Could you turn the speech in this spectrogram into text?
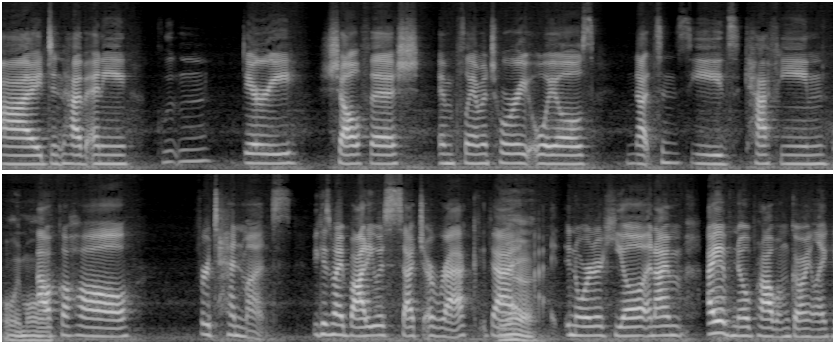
I didn't have any gluten, dairy, shellfish, inflammatory oils, nuts and seeds, caffeine, alcohol for 10 months because my body was such a wreck that in order to heal and I'm I have no problem going like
